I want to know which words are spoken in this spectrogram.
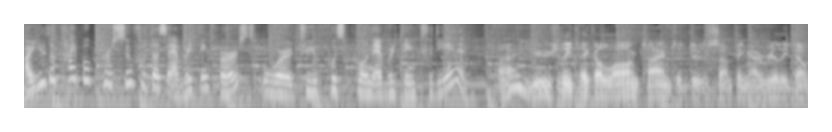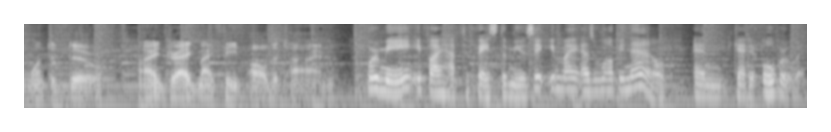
Are you the type of person who does everything first or do you postpone everything to the end? I usually take a long time to do something I really don't want to do. I drag my feet all the time. For me, if I have to face the music, it might as well be now and get it over with.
